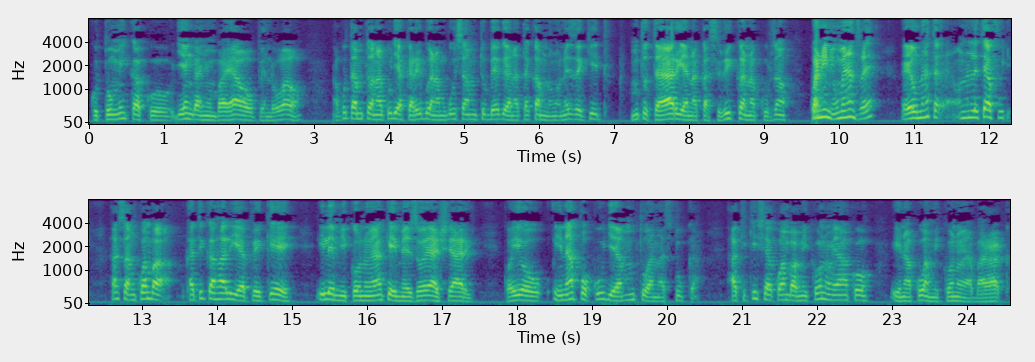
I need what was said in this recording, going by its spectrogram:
kutumika kujenga nyumba yao upendo wao. Nakuta mtu anakuja karibu anamgusa mtu bega anataka mnong'oneze kitu. Mtu tayari anakasirika na kusema kwa nini umeanza eh? e, unata, unaletea fujo. Hasa kwamba katika hali ya pekee ile mikono yake imezoea shari. Kwa hiyo inapokuja mtu anastuka. Hakikisha kwamba mikono yako inakuwa mikono ya baraka.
